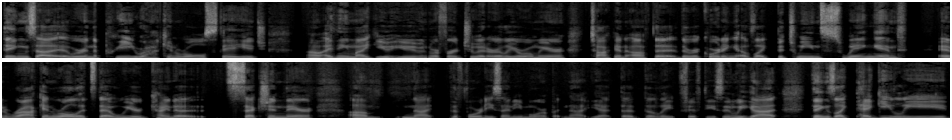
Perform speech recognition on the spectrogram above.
things uh, we're in the pre-rock and roll stage. Uh, I think Mike, you you even referred to it earlier when we were talking off the the recording of like between swing and and rock and roll. It's that weird kind of section there. Um, not the 40s anymore, but not yet the the late 50s. And we got things like Peggy Lee,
